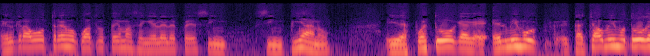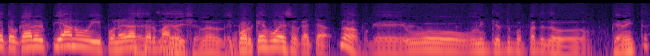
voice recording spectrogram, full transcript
él grabó tres o cuatro temas en el LP sin, sin piano y después tuvo que, él mismo, Cachao mismo tuvo que tocar el piano y poner a Y- su y hermano. sí. ¿Por qué fue eso, Cachao? No, porque hubo una inquietud por parte de los pianistas,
